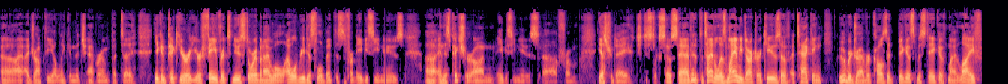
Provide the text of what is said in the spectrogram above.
uh, I, I, dropped the uh, link in the chat room, but uh, you can pick your your favorite news story. But I will I will read this a little bit. This is from ABC News, uh, and this picture on ABC News from yesterday she just looks so sad. The title is Miami doctor accused of attacking Uber driver calls it biggest mistake of my life.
